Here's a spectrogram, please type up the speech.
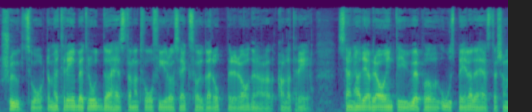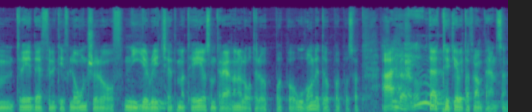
sjukt svårt. De här tre betrodda hästarna, 2, 4 och 6, har ju galopper i raden alla- alla tre. Sen hade jag bra intervjuer på ospelade hästar som tre definitivt launcher och nio Richard Matteo som tränarna låter uppåt på, ovanligt uppåt på. Så att, nej, där tycker jag vi tar fram penseln.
